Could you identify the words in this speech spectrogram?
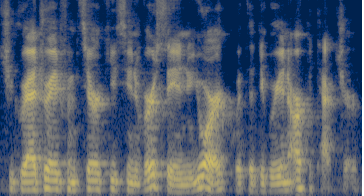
She graduated from Syracuse University in New York with a degree in architecture.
